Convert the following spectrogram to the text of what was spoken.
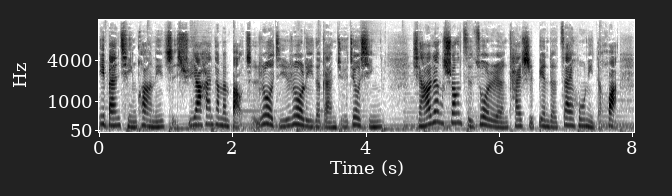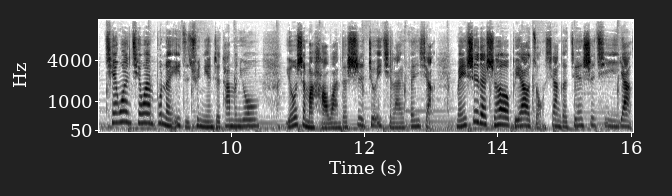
一般情况你只需要和他们保持若即若离的感觉就行。想要让双子座的人开始变得在乎你的话，千万千万不能一直去黏着他们哟。有什么好玩的事就一起来分享，没事的时候不要总像个监视器一样，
